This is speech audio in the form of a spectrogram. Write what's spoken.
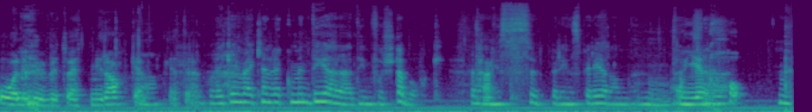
hål i huvudet och ett mirakel Ja. heter den. Och vi kan ju verkligen rekommendera din första bok. Den Tack. är superinspirerande. Mm, och ger hopp. Mm.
